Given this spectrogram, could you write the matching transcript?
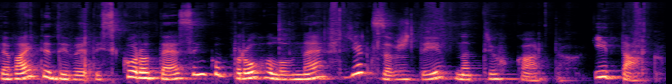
Давайте дивитись коротесенько про головне, як завжди, на трьох картах. І так.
